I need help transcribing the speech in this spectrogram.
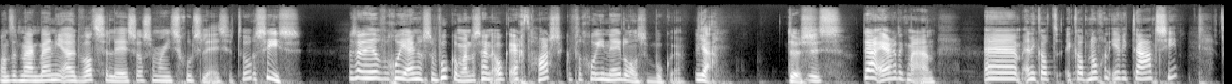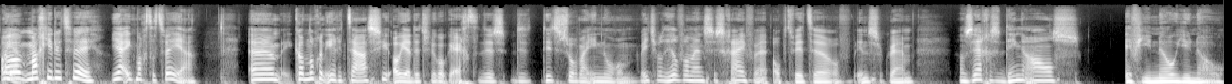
Want het maakt mij niet uit wat ze lezen, als ze maar iets goeds lezen, toch? precies. Er zijn heel veel goede Engelse boeken, maar er zijn ook echt hartstikke veel goede Nederlandse boeken. Ja. Dus, Dus. daar erg ik me aan. Ehm, en ik had, ik had nog een irritatie. Oh, Oh, ja. mag je er twee? Ja, ik mag er twee, ja. Ehm, ik had nog een irritatie. Oh ja, dit vind ik ook echt. Dus, dit, dit stoort mij enorm. Weet je wat heel veel mensen schrijven op Twitter of op Instagram? Dan zeggen ze dingen als: If you know, you know.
